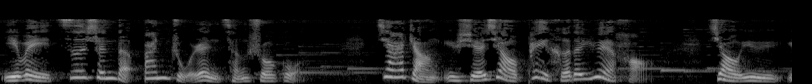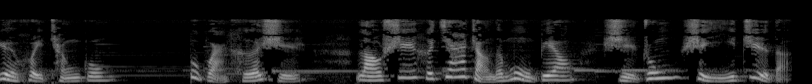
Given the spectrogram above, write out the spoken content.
一位资深的班主任曾说过：“家长与学校配合的越好，教育越会成功。不管何时，老师和家长的目标始终是一致的，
